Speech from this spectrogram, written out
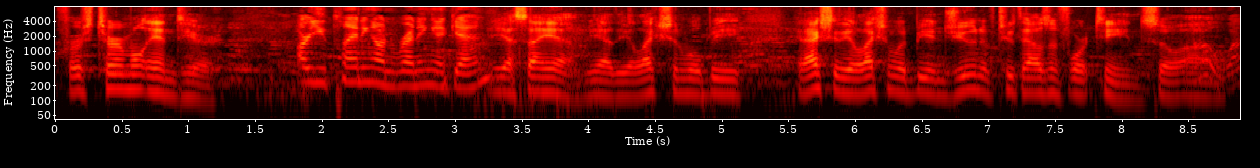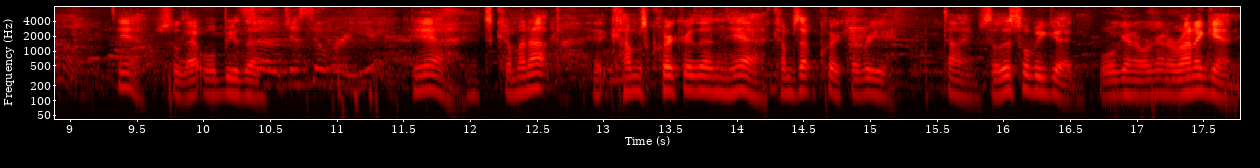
first term will end here. Are you planning on running again? Yes, I am. Yeah, the election will be, actually the election would be in June of 2014. So um, Oh, wow. yeah, so that will be the So just over a year. yeah, it's coming up. It comes quicker than yeah, it comes up quick every time. So this will be good. We're gonna we're gonna run again.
